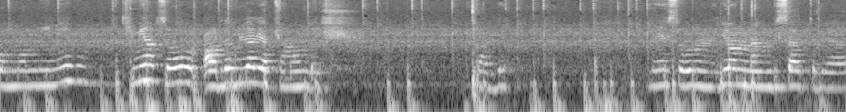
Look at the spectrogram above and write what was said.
Bombam niye bu? Kimi yapsam oğlum? Arda Güler yapacağım 15. Hadi. Neyse oğlum ne diyorum ben bir saattir ya.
